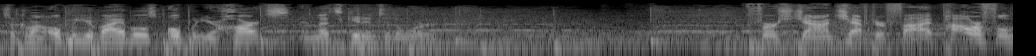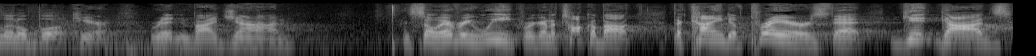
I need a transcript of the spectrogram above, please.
So come on, open your Bibles, open your hearts, and let's get into the word. First John chapter 5, powerful little book here written by John. And so every week we're going to talk about the kind of prayers that get God's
